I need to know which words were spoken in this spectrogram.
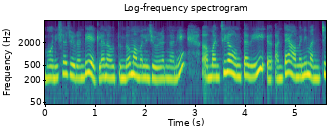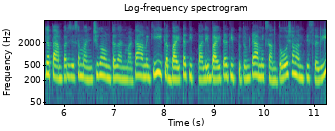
మోనిషా చూడండి ఎట్లా నవ్వుతుందో మమ్మల్ని చూడంగానే. మంచిగా ఉంటుంది అంటే ఆమెని మంచిగా ప్యాంపర్ చేస్తే మంచిగా ఉంటుంది అనమాట ఆమెకి ఇట్లా బయట తిప్పాలి. బయట తిప్పుతుంటే ఆమెకి సంతోషం అనిపిస్తుంది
